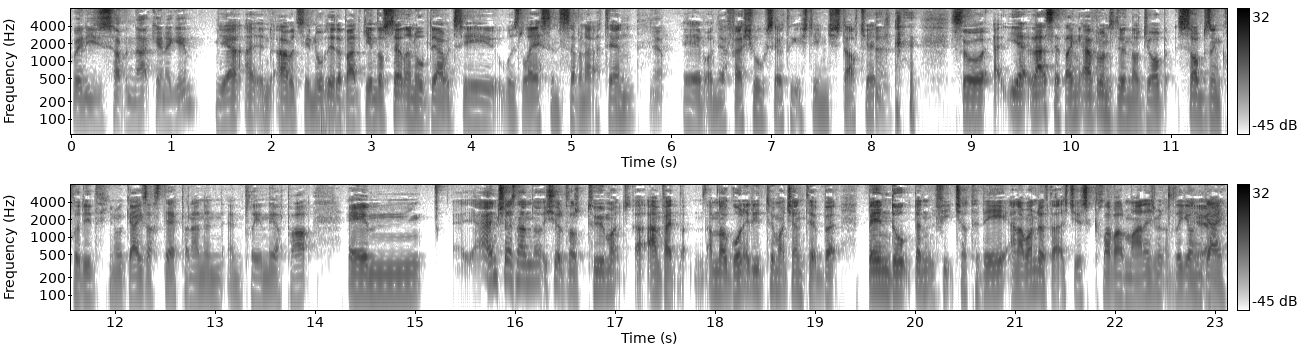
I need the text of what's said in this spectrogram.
when he's having that kind of game. Yeah, I, I would say nobody had a bad game. There's certainly nobody I would say was less than 7 out of 10 Mm, um, on the official Celtic Exchange star check. so, uh, yeah, that's the thing. Everyone's doing their job, subs included. You know, guys are stepping in and, and playing their part. Um, interesting, I'm not sure if there's too much. In fact, I'm not going to read too much into it, but Ben Doak didn't feature today, and I wonder if that's just clever management of the young Yeah. guy.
